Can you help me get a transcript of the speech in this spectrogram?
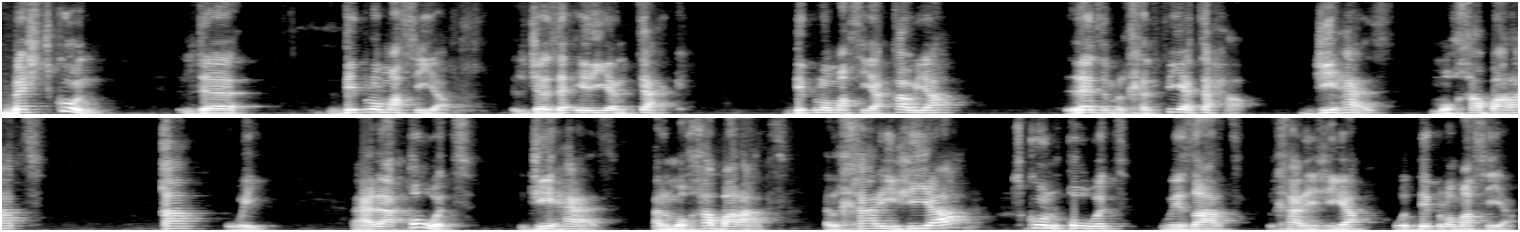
باش تكون الدبلوماسية الجزائرية نتاعك دبلوماسية قوية لازم الخلفية تاعها جهاز مخابرات قوي. على قوة جهاز المخابرات الخارجية تكون قوة وزارة الخارجية والدبلوماسية.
